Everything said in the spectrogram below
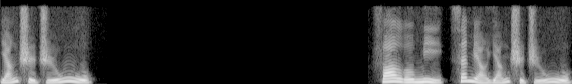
羊齿植物。Follow me，三秒羊齿植物。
